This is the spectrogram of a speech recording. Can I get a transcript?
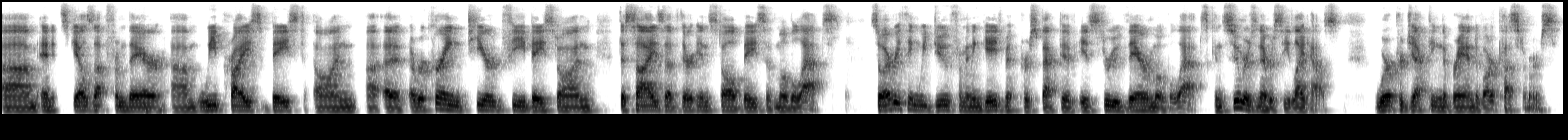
um, and it scales up from there. Um, we price based on uh, a, a, recurring tiered fee based on the size of their installed base of mobile apps. So everything we do from an engagement perspective is through their mobile apps. Consumers never see Lighthouse. We're projecting the brand of our customers.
